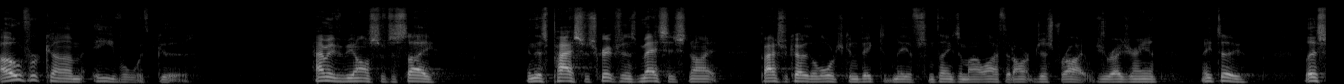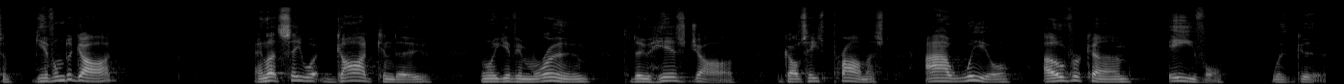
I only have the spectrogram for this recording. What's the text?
Overcome evil with good. How many of you be honest to say, in this passage of Scripture, this message tonight, Pastor Cody, the Lord's convicted me of some things in my life that aren't just right. Would you raise your hand? Me too. Listen, give them to God, and let's see what God can do when we give Him room to do His job because He's promised I will overcome evil with good.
